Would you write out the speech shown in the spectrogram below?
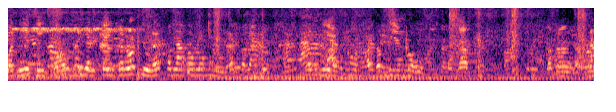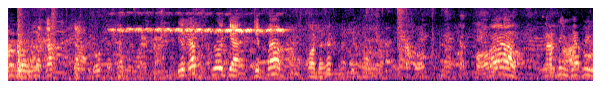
วันนี้สิ่งของก็ยังเต็มคันรถอยู่นะกำลังเอาลงอยู่นะกำลังลำเลียงลำเลียงลงนะครับกำลังนำลงนะครับจากรถนะครับ เดี๋ยวครับเราจะเก็บภาพก่อนนะครับ ครับนี่ครับนี่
